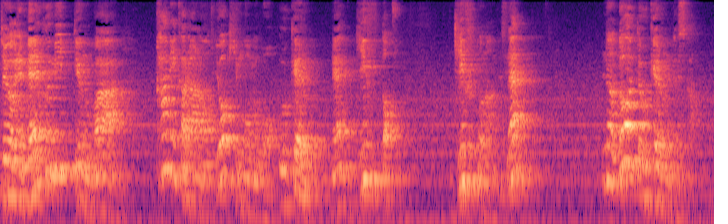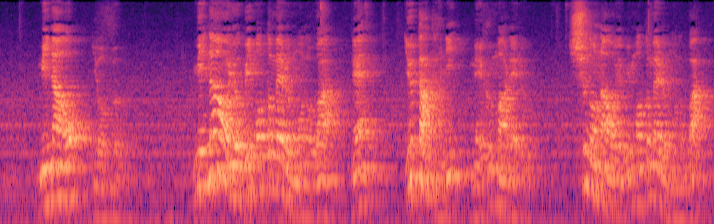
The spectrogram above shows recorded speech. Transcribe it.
というわけで恵みっていうのは神からの良きものを受ける、ね、ギフト。ギフトなんですね。などうやって受けるんですか？皆を呼ぶ。皆を呼び求める者はね豊かに恵まれる。主の名を呼び求める者は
